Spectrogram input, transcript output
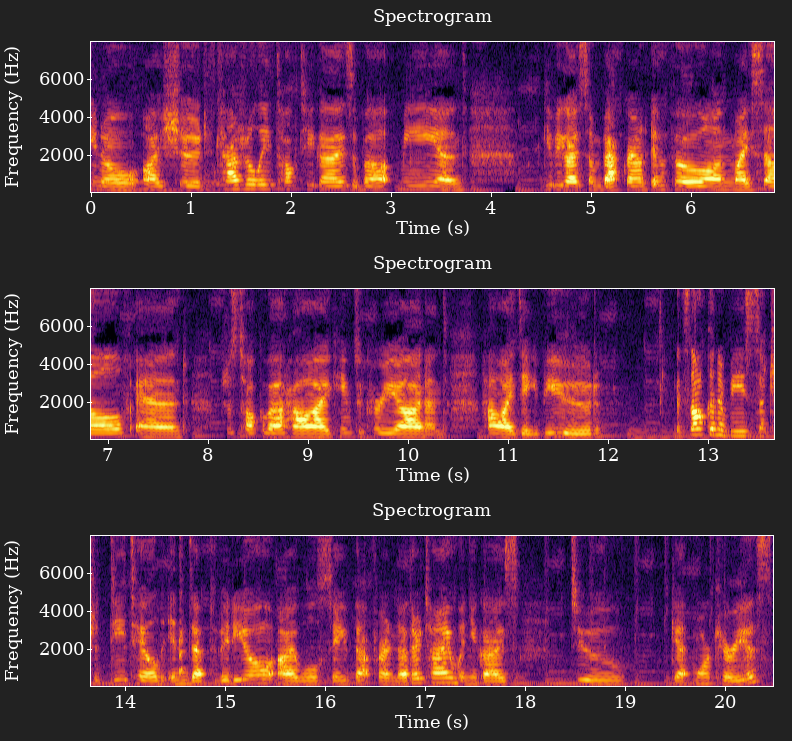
you know, I should casually talk to you guys about me and give you guys some background info on myself and just talk about how I came to Korea and how I debuted. It's not going to be such a detailed, in-depth video. I will save that for another time when you guys do get more curious.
